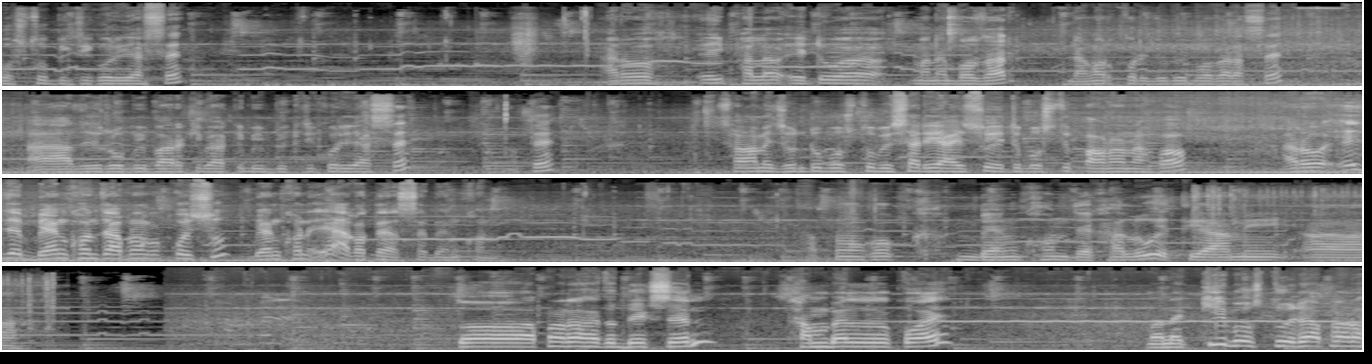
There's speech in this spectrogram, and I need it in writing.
বস্তু বিক্ৰী কৰি আছে। আৰু এইফালে এইটো মানে বজাৰ ডাঙৰ কৰি যদি বজাৰ আছে। আজি ৰবিবাৰ কিবা কিবি বিক্ৰী কৰি আছে। তাতে চাওঁ আমি যোনটো বস্তু বিচাৰি আহিছোঁ এইটো বস্তু পাওঁ নে নাপাওঁ। আৰু এই যে বেংকখন যে আপোনালোকক কৈছোঁ বেংকখন এই আগতে আছে বেংকখন। আপোনালোকক বেংকখন দেখালোঁ এতিয়া আমি তো আপনারা হয়তো দেখছেন থাম্বেল কয়। মানে কি বস্তু এটা আপনারা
